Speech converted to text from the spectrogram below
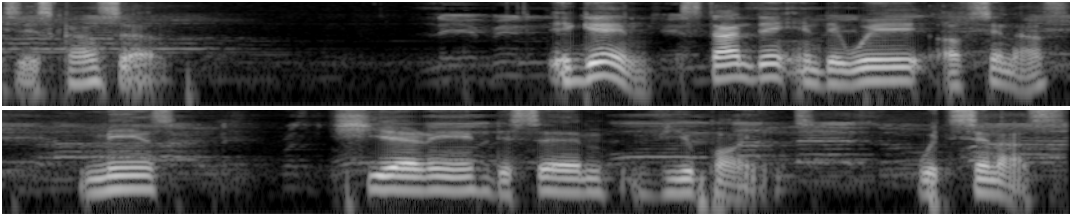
is his counsel. Again, standing in the way of sinners means sharing the same viewpoint with sinners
